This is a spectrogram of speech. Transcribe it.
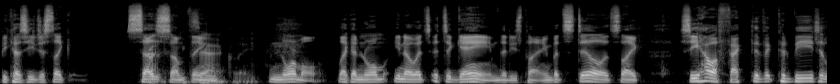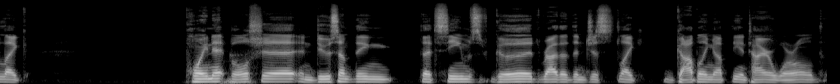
because he just like says something Exactly. normal, like a normal. You know, it's it's a game that he's playing, but still, it's like see how effective it could be to like point at bullshit and do something that seems good rather than just like gobbling up the entire world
